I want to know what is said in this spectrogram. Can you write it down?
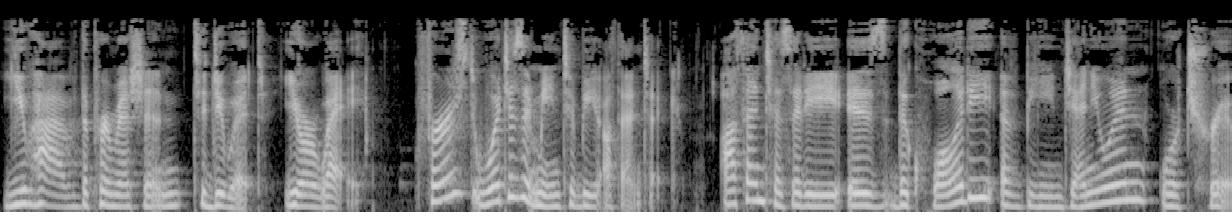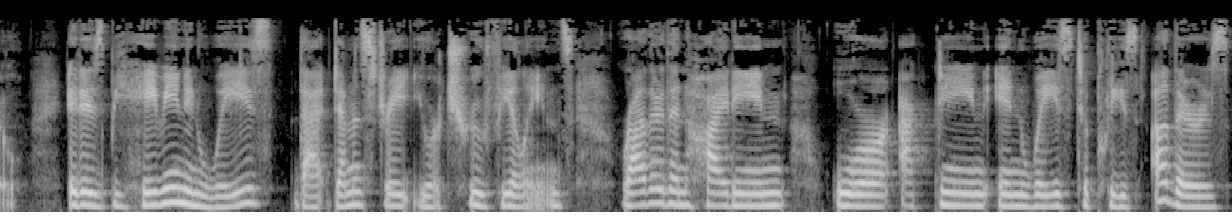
you have the permission to do it your way. First, what does it mean to be authentic? Authenticity is the quality of being genuine or true. It is behaving in ways that demonstrate your true feelings rather than hiding or acting in ways to please others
